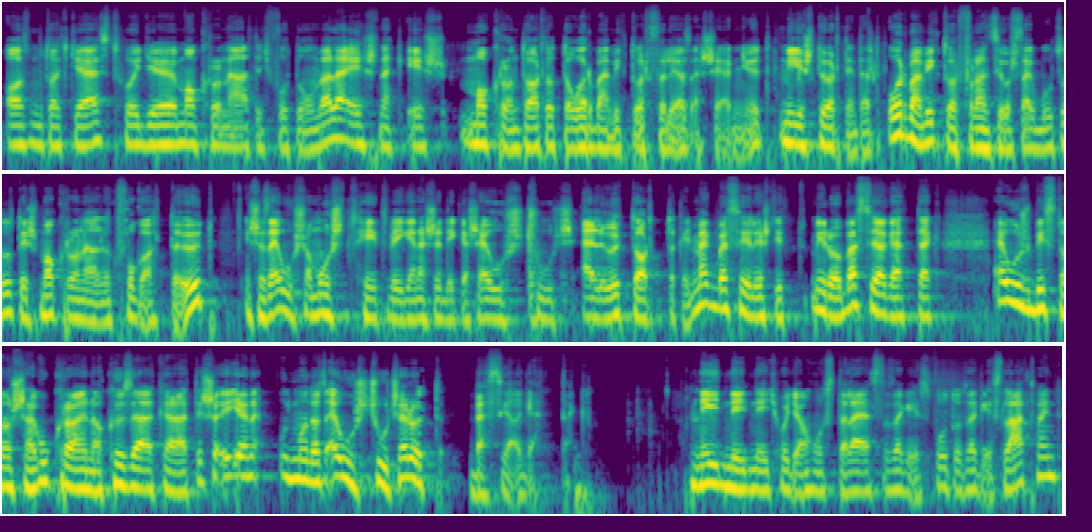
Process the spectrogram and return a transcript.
az mutatja ezt, hogy Macron állt egy fotón vele, és, nek, és Macron tartotta Orbán Viktor fölé az esernyőt. Mi is történt? Tehát Orbán Viktor Franciaországba utazott, és Macron elnök fogadta őt, és az EU-s a most hétvégén esedékes EU-s csúcs előtt tartottak egy megbeszélést, itt miről beszélgettek, EU-s biztonság, Ukrajna, közel-kelet, és ilyen úgymond az EU-s csúcs előtt beszélgettek. 444 hogyan hozta le ezt az egész fotót, az egész látványt.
